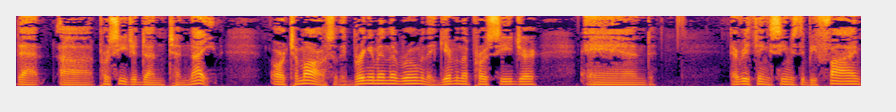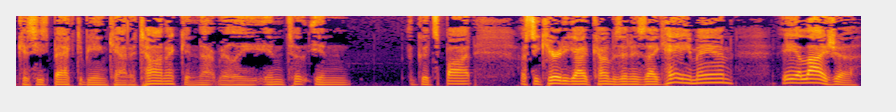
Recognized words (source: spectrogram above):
that uh, procedure done tonight or tomorrow. So they bring him in the room and they give him the procedure, and everything seems to be fine because he's back to being catatonic and not really into in a good spot. A security guard comes in and is like, "Hey, man, hey Elijah,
